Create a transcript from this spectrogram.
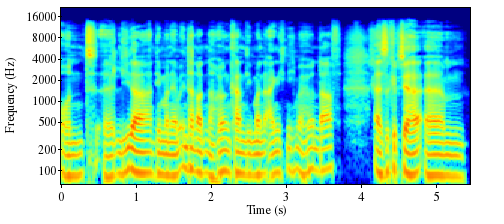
und äh, Lieder, die man ja im Internet noch hören kann, die man eigentlich nicht mehr hören darf. Also es gibt ja ähm,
